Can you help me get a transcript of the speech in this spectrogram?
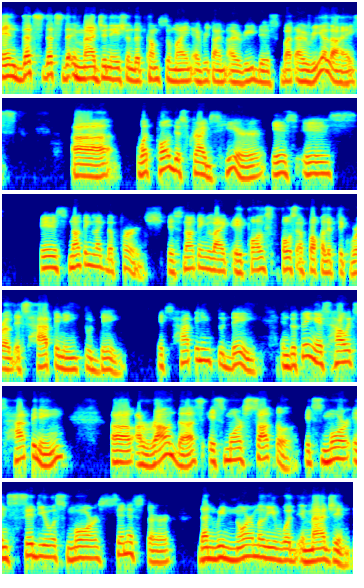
and that's that's the imagination that comes to mind every time I read this. But I realize uh, what Paul describes here is is is nothing like the purge. It's nothing like a post post apocalyptic world. It's happening today. It's happening today. And the thing is, how it's happening uh, around us is more subtle. It's more insidious, more sinister than we normally would imagine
